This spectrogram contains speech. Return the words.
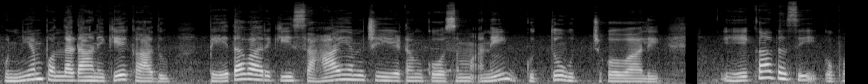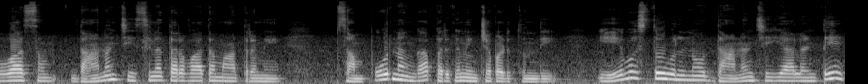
పుణ్యం పొందడానికే కాదు పేదవారికి సహాయం చేయటం కోసం అని గుర్తు ఉంచుకోవాలి. ఏకాదశి ఉపవాసం దానం చేసిన తర్వాత మాత్రమే సంపూర్ణంగా పరిగణించబడుతుంది. ఏ వస్తువులను దానం చేయాలంటే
